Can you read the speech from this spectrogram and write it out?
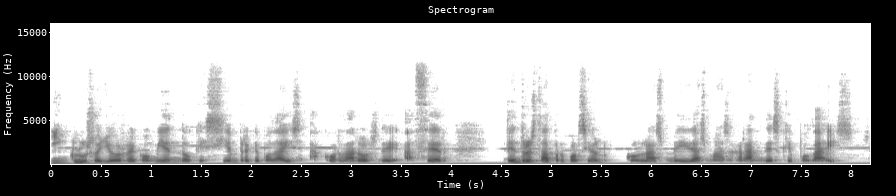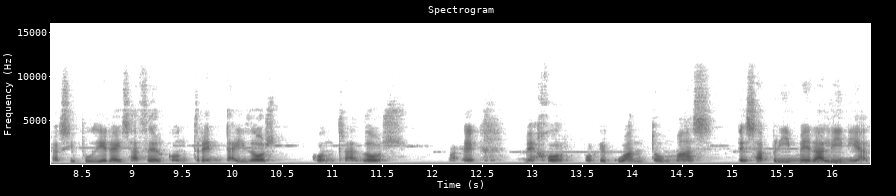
Incluso yo os recomiendo que siempre que podáis acordaros de hacer dentro de esta proporción con las medidas más grandes que podáis. O sea, si pudierais hacer con 32 contra 2 mejor, porque cuanto más esa primera línea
